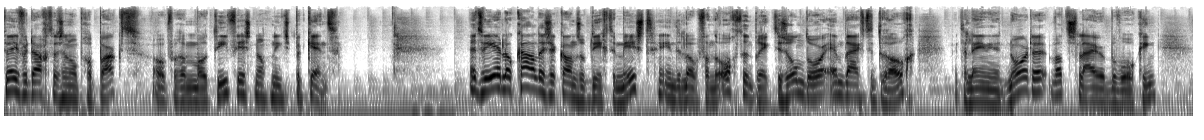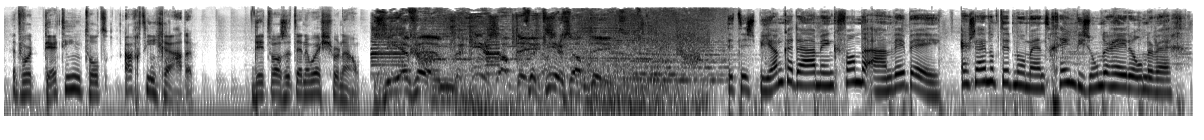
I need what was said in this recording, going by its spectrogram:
Twee verdachten zijn opgepakt. Over een motief is nog niets bekend. Het weer. Lokaal is er kans op dichte mist. In de loop van de ochtend breekt de zon door en blijft het droog. Met alleen in het noorden wat sluierbewolking. Het wordt 13 tot 18 graden. Dit was het NOS Journaal. ZFM. Verkeersupdate. Verkeersupdate. Dit is Bianca Damink van de ANWB. Er zijn op dit moment geen bijzonderheden onderweg.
